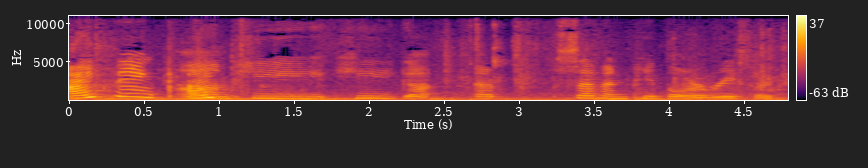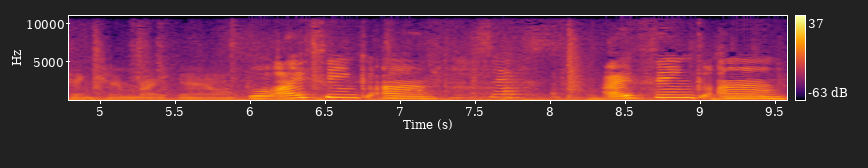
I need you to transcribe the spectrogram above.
I think Um, I he he got uh, seven people are researching him right now. well I think um Six. I think um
